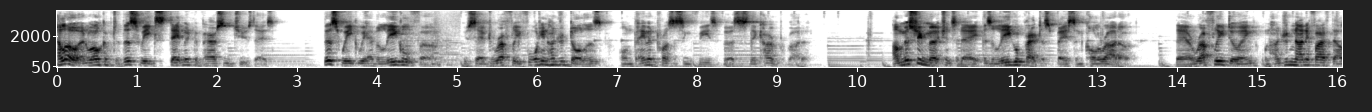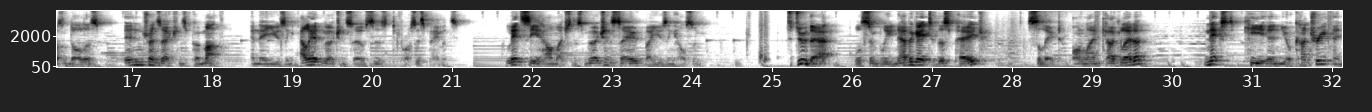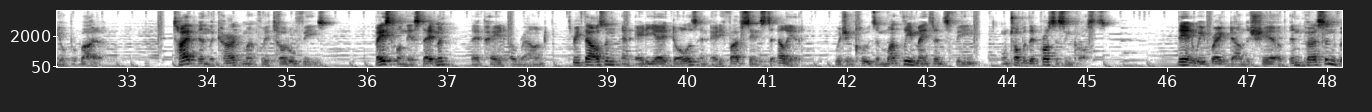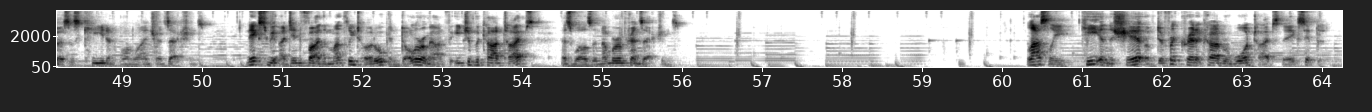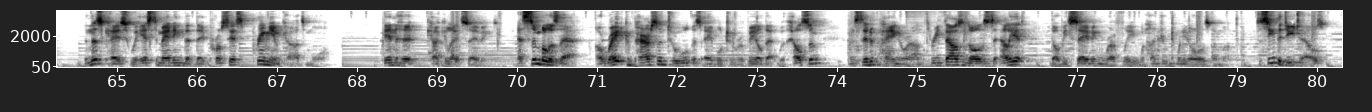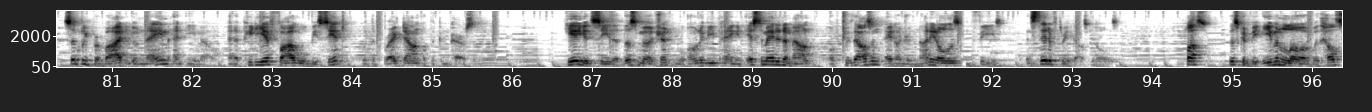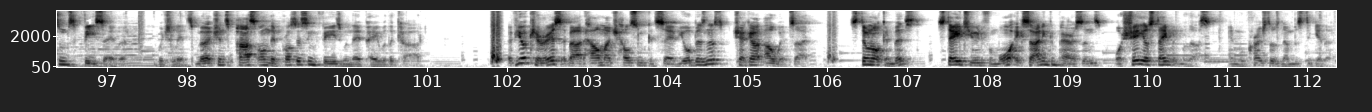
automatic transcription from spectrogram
Hello and welcome to this week's Statement Comparison Tuesdays. This week we have a legal firm who saved roughly $1,400 on payment processing fees versus their current provider. Our mystery merchant today is a legal practice based in Colorado. They are roughly doing $195,000 in transactions per month, and they're using Eliot Merchant Services to process payments. Let's see how much this merchant saved by using Helcim. To do that, we'll simply navigate to this page, select Online Calculator, next key in your country and your provider. Type in the current monthly total fees. Based on their statement, they paid around $3,088.85 to Eliot, which includes a monthly maintenance fee on top of their processing costs. Then we break down the share of in-person versus keyed and online transactions. Next, we identify the monthly total and dollar amount for each of the card types, as well as the number of transactions. Lastly, key in the share of different credit card reward types they accepted. In this case, we're estimating that they process premium cards more. Then hit Calculate Savings. As simple as that, our rate comparison tool is able to reveal that with Helcim, instead of paying around $3,000 to Eliot, they'll be saving roughly $120 a month. To see the details, simply provide your name and email, and a PDF file will be sent with the breakdown of the comparison. Here you'd see that this merchant will only be paying an estimated amount of $2,890 in fees instead of $3,000. Plus, this could be even lower with Helcim's Fee Saver, which lets merchants pass on their processing fees when they pay with a card. If you're curious about how much Helcim could save your business, check out our website. Still not convinced? Stay tuned for more exciting comparisons or share your statement with us and we'll crunch those numbers together.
